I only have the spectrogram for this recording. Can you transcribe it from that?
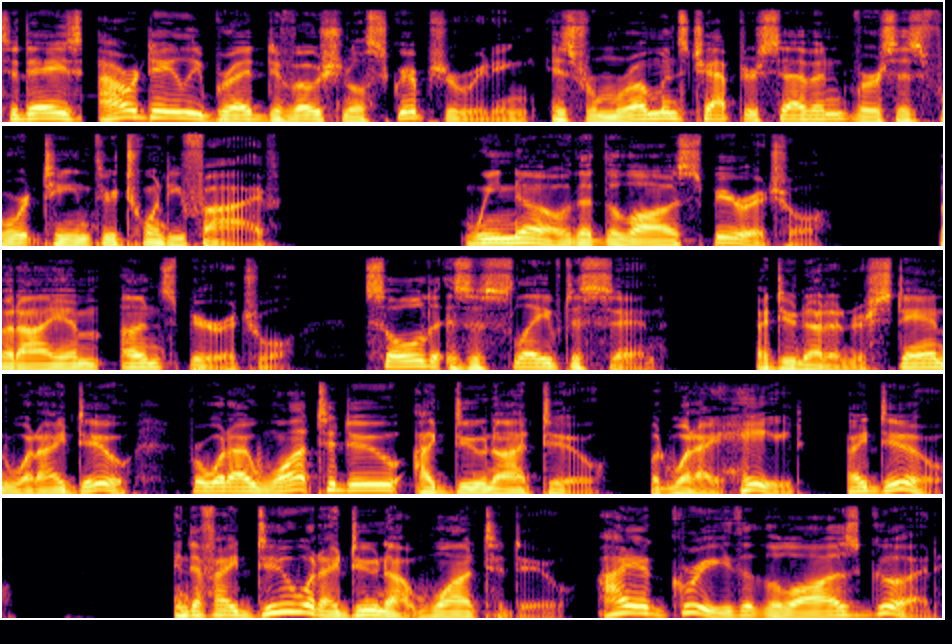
Today's Our Daily Bread devotional scripture reading is from Romans chapter 7 verses 14 through 25. We know that the law is spiritual, but I am unspiritual, sold as a slave to sin. I do not understand what I do, for what I want to do, I do not do, but what I hate, I do. And if I do what I do not want to do, I agree that the law is good.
